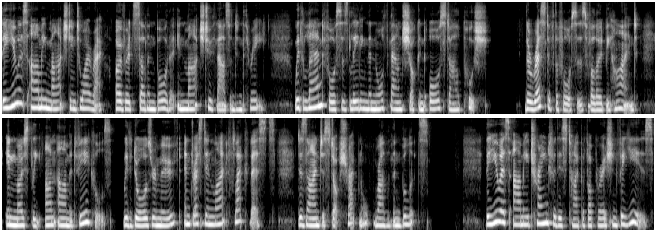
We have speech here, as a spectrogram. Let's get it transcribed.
The US Army marched into Iraq over its southern border in March 2003 with land forces leading the northbound shock and awe style push. The rest of the forces followed behind, in mostly unarmoured vehicles, with doors removed and dressed in light flak vests designed to stop shrapnel rather than bullets. The US Army trained for this type of operation for years,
